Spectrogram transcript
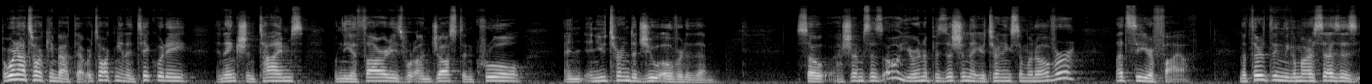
But we're not talking about that. We're talking in antiquity, in ancient times, when the authorities were unjust and cruel, and, and you turned a Jew over to them. So Hashem says, Oh, you're in a position that you're turning someone over? Let's see your file. And the third thing the Gemara says is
